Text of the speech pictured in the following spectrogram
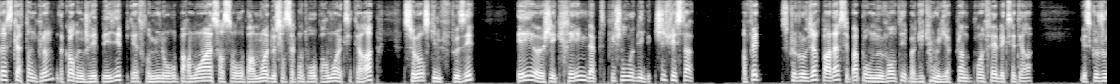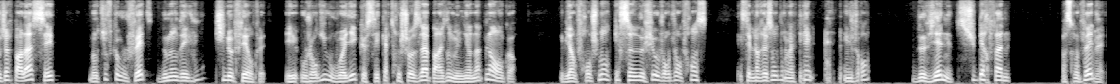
presque à temps plein, d'accord Donc, je l'ai payé peut-être 1000 euros par mois, 500 euros par mois, 250 euros par mois, etc., selon ce qu'il faisait. Et euh, j'ai créé une application mobile. Qui fait ça? En fait, ce que je veux dire par là, c'est pas pour me vanter, pas du tout. Il y a plein de points faibles, etc. Mais ce que je veux dire par là, c'est dans tout ce que vous faites, demandez-vous qui le fait en fait. Et aujourd'hui, vous voyez que ces quatre choses-là, par exemple, il y en a plein encore. Eh bien, franchement, personne ne le fait aujourd'hui en France. Et c'est la raison pour laquelle les gens deviennent super fans. Parce qu'en fait,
